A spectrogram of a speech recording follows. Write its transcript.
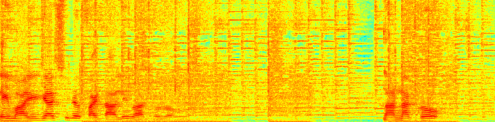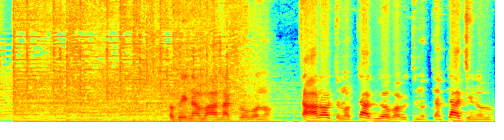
လိမ္မာရရရှိတဲ့ဖိုက်တာလေးပါဆိုတော့နာနကရောအဘေနာမာနကရောဘောနော်ဒါတော့ကျွန်တော်ပြပြီးတော့ပါပြီကျွန်တော်ပြန်ပြခြင်းလို့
